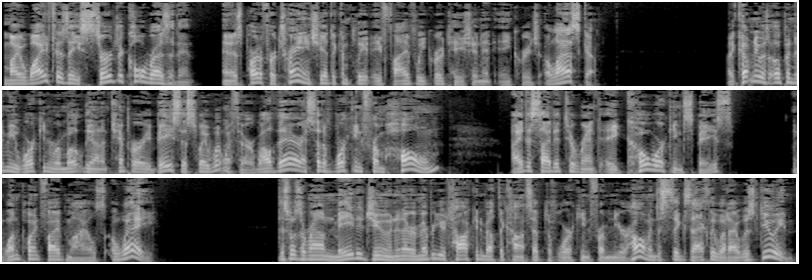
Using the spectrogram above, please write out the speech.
My wife is a surgical resident, and as part of her training, she had to complete a five week rotation in Anchorage, Alaska. My company was open to me working remotely on a temporary basis, so I went with her. While there, instead of working from home, I decided to rent a co working space 1.5 miles away. This was around May to June, and I remember you talking about the concept of working from near home, and this is exactly what I was doing.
